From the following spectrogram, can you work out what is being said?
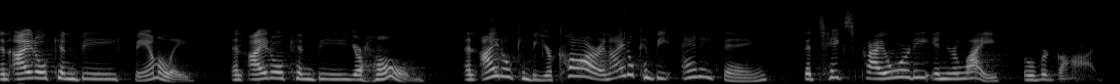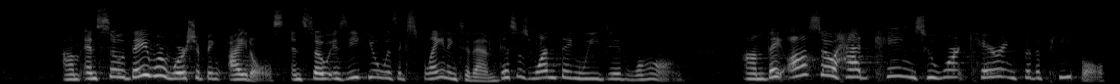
an idol can be family, an idol can be your home, an idol can be your car, an idol can be anything that takes priority in your life over God. Um, and so they were worshiping idols. And so Ezekiel was explaining to them this is one thing we did wrong. Um, they also had kings who weren't caring for the people.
